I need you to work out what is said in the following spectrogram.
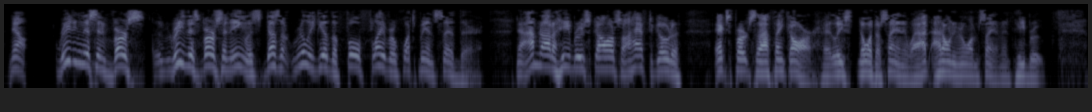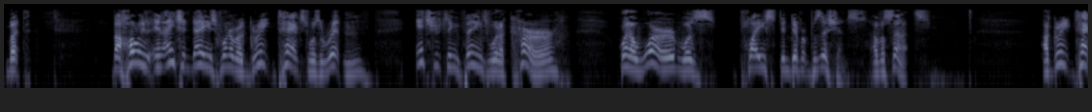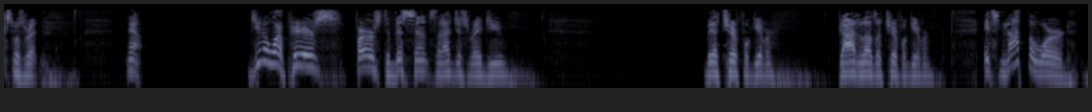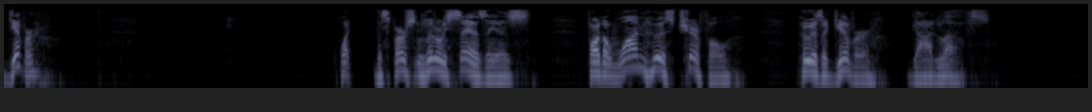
Now, reading this in verse, reading this verse in English doesn't really give the full flavor of what's being said there. Now, I'm not a Hebrew scholar, so I have to go to experts that I think are, at least know what they're saying anyway. I, I don't even know what I'm saying in Hebrew. But the holy in ancient days, whenever a Greek text was written, interesting things would occur when a word was placed in different positions of a sentence. A Greek text was written. Now, do you know what appears first in this sentence that I just read you? Be a cheerful giver. God loves a cheerful giver. It's not the word giver. What this verse literally says is, For the one who is cheerful, who is a giver, God loves.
